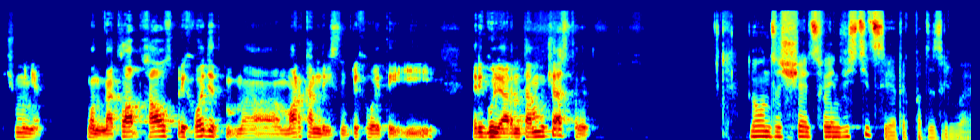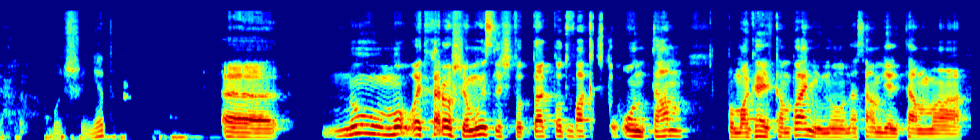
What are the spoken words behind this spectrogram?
Почему нет? Вон, на Clubhouse приходит, а, Марк Андрейсон приходит и, и регулярно там участвует. Но он защищает свои инвестиции, я так подозреваю. Больше нет? Э, ну, это хорошая мысль, что так, тот факт, что он там помогает компании, но на самом деле там а,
